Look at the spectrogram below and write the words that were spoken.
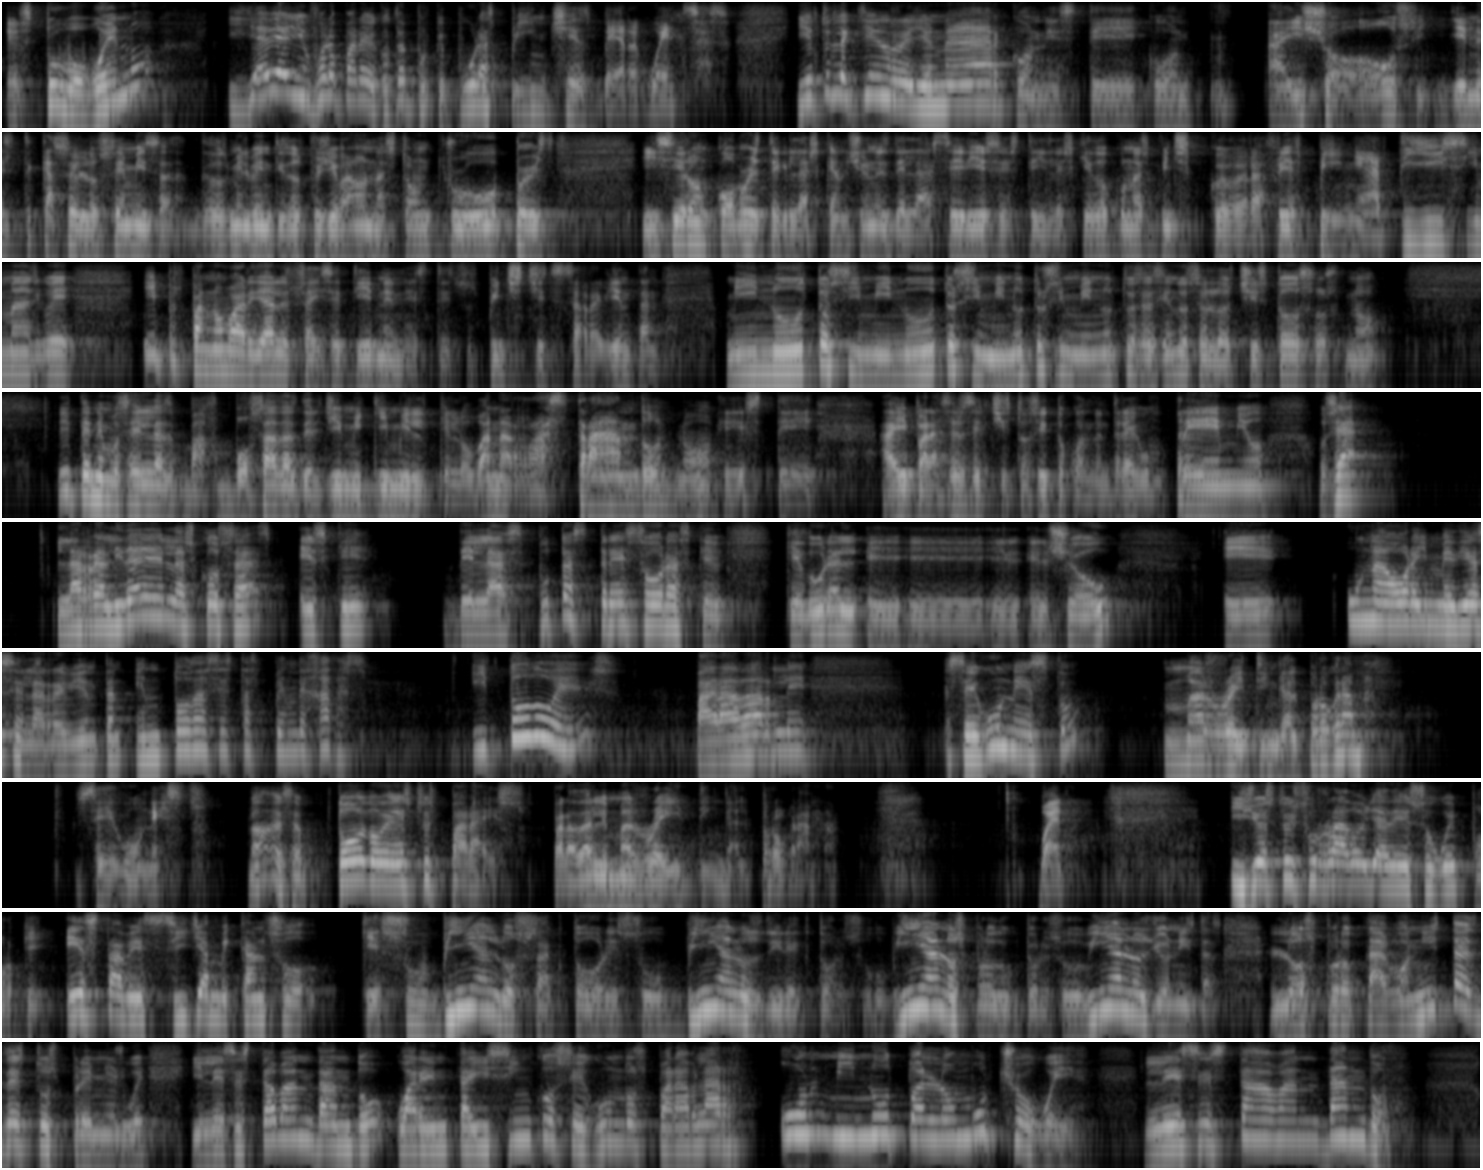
estuvo bueno. Y ya de ahí en fuera para de contar porque puras pinches vergüenzas. Y entonces le quieren rellenar con este, con ahí shows. Y en este caso de los semis de 2022, pues llevaron a Stormtroopers hicieron covers de las canciones de las series, este, y les quedó con unas pinches coreografías piñatísimas, güey. Y pues para no variarles, pues ahí se tienen, este, sus pinches chistes se revientan. Minutos y minutos y minutos y minutos haciéndose los chistosos, ¿no? Y tenemos ahí las bozadas del Jimmy Kimmel que lo van arrastrando, ¿no? Este, ahí para hacerse el chistosito cuando entrega un premio. O sea, la realidad de las cosas es que de las putas tres horas que, dura el, eh, eh, show, eh, una hora y media se la revientan en todas estas pendejadas. Y todo es para darle, según esto, más rating al programa. Según esto. ¿no? O sea, todo esto es para eso, para darle más rating al programa. Bueno, y yo estoy zurrado ya de eso, güey, porque esta vez sí ya me canso que subían los actores, subían los directores, subían los productores, subían los guionistas, los protagonistas de estos premios, güey, y les estaban dando 45 segundos para hablar. Un minuto a lo mucho, güey. Les estaban dando.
